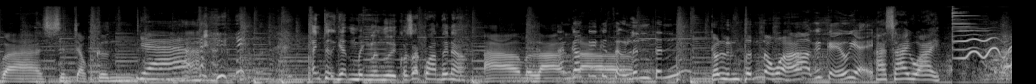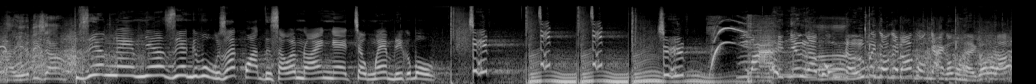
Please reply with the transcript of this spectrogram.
và xin chào Cưng Dạ. Tự nhận mình là người có giác quan thế nào? À là Anh có là... cái cái sự linh tính Có linh tính không hả? Ờ cái kiểu vậy À sai hoài Hải Yến thì sao? Riêng em nhá, riêng cái vụ giác quan thứ sáu em nói anh nghe chồng em đi có bồ chết. Shit Mà hình như là phụ nữ mới có cái đó Con trai không hề có cái đó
